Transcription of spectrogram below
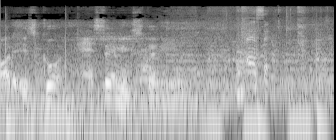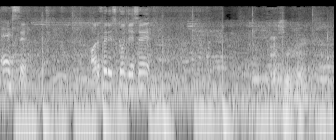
और इसको ऐसे मिक्स करिए ऐसे खाइए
